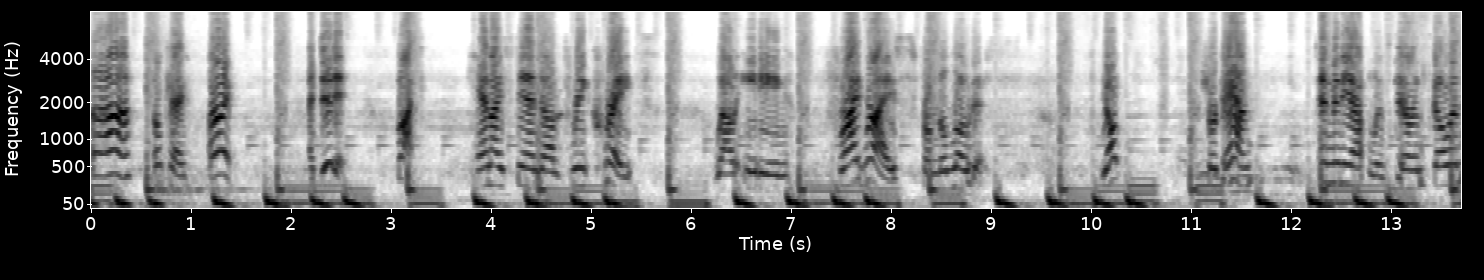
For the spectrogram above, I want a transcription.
Ah, okay. All I stand on three crates while eating fried rice from the Lotus? Yup. Sure can. In Minneapolis, Karen Scullin,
